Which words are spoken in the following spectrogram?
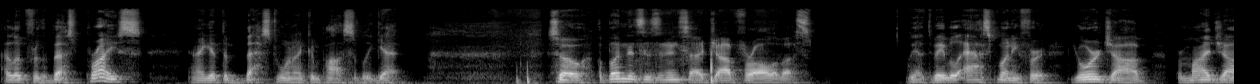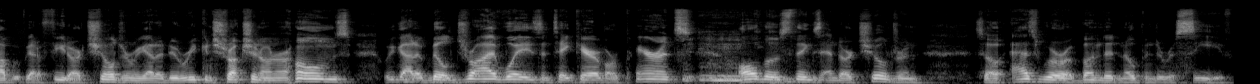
I look for the best price and I get the best one I can possibly get. So, abundance is an inside job for all of us. We have to be able to ask money for your job, for my job. We've got to feed our children. We got to do reconstruction on our homes. We got to build driveways and take care of our parents, all those things, and our children. So, as we're abundant and open to receive,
